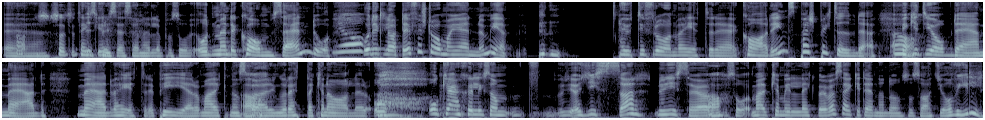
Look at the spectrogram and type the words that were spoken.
eh, Ja, så att jag tänker, Isprinsessan eller på så och, Men det kom sen då. ja, Och det är klart, det förstår man ju ännu mer. utifrån vad heter det, Karins perspektiv där. Ja. Vilket jobb det är med, med vad heter det, PR och marknadsföring och rätta kanaler. Och, och kanske liksom, jag gissar, nu gissar jag Ja. så, men Camilla Läckberg var säkert en av de som sa att jag vill.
